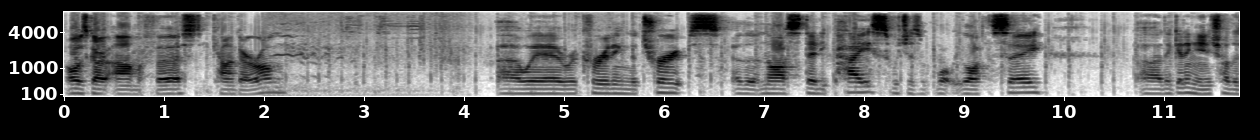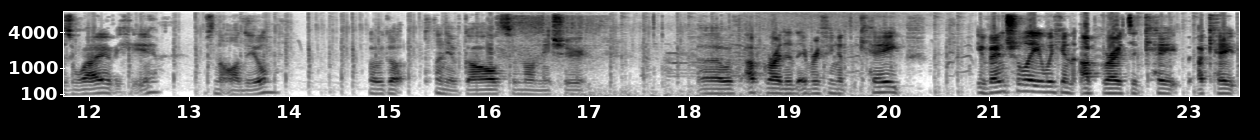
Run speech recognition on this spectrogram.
Always go armor first, you can't go wrong. Uh, we're recruiting the troops at a nice steady pace, which is what we like to see. Uh, they're getting in each other's way over here. It's not ideal. But we've got plenty of gold, so not an issue. Uh, we've upgraded everything at the keep. Eventually we can upgrade to keep a keep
